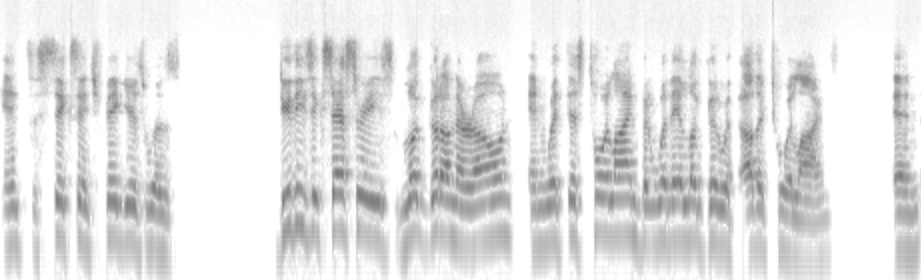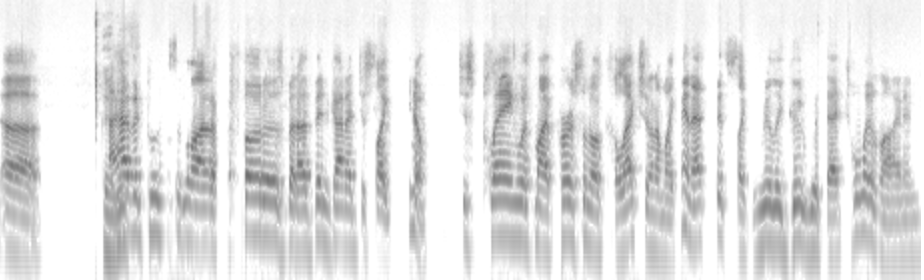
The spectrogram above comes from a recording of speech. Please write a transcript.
into six inch figures was do these accessories look good on their own and with this toy line, but will they look good with other toy lines? And uh, And I haven't posted a lot of photos, but I've been kind of just like, you know, just playing with my personal collection. I'm like, man, that fits like really good with that toy line. And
